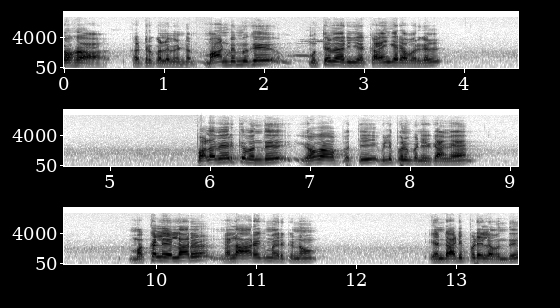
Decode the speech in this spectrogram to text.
யோகா கற்றுக்கொள்ள வேண்டும். மாண்புமிகு முத்தமிழ் அறிஞர் கலைஞர் அவர்கள் பல பேருக்கு வந்து யோகா பற்றி விழிப்புணர்வு பண்ணியிருக்காங்க. மக்கள் எல்லாரும் நல்லா ஆரோக்கியமாக இருக்கணும் என்ற அடிப்படையில் வந்து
